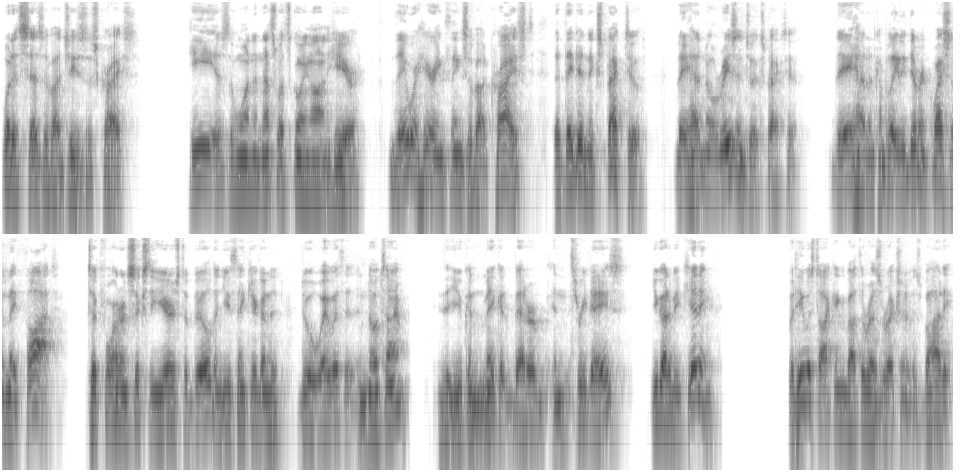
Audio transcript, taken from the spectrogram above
what it says about Jesus Christ. He is the one, and that's what's going on here. They were hearing things about Christ that they didn't expect to. They had no reason to expect to. They had a completely different question they thought. Took 460 years to build, and you think you're going to do away with it in no time? That you can make it better in three days? You got to be kidding. But he was talking about the resurrection of his body.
